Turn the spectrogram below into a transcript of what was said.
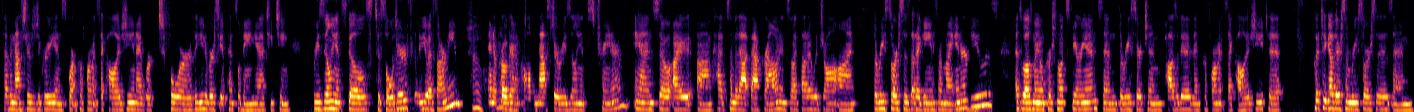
So I have a master's degree in sport and performance psychology, and I worked for the University of Pennsylvania teaching resilient skills to soldiers for the U.S. Army oh, in a program called Master Resilience Trainer. And so I um, had some of that background, and so I thought I would draw on the resources that I gained from my interviews, as well as my own personal experience and the research in positive and performance psychology to put together some resources and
